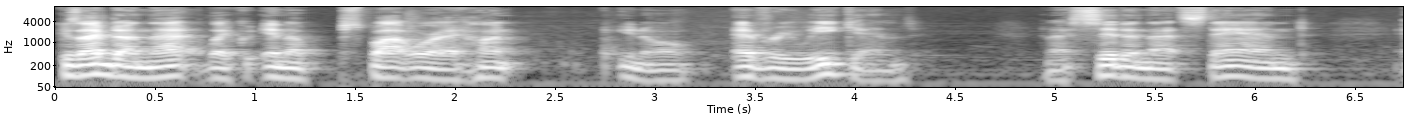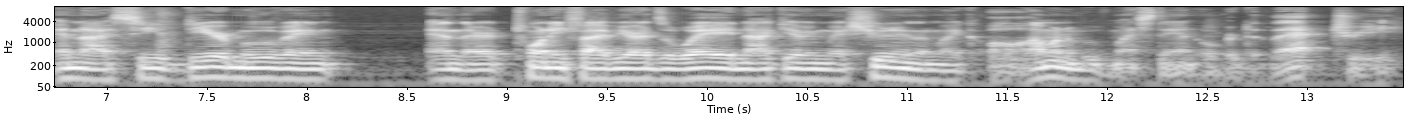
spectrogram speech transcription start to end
Because I've done that like in a spot where I hunt, you know, every weekend, and I sit in that stand and I see deer moving and they're 25 yards away, not giving me a shooting, I'm like, oh, I'm going to move my stand over to that tree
